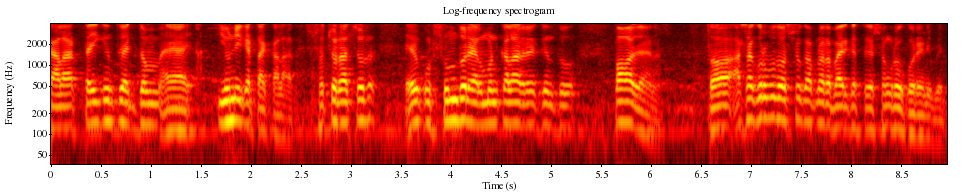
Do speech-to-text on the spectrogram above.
কালারটাই কিন্তু একদম ইউনিক একটা কালার সচরাচর এরকম সুন্দর অ্যালমন্ড কালারের কিন্তু পাওয়া যায় না। তো আশা করব দর্শক আপনারা বাইরের কাছ থেকে সংগ্রহ করে নেবেন।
